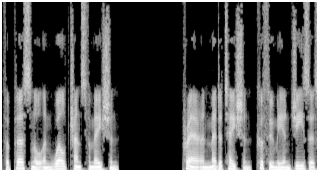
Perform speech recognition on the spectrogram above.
for Personal and World Transformation. Prayer and Meditation Kuthumi and Jesus.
